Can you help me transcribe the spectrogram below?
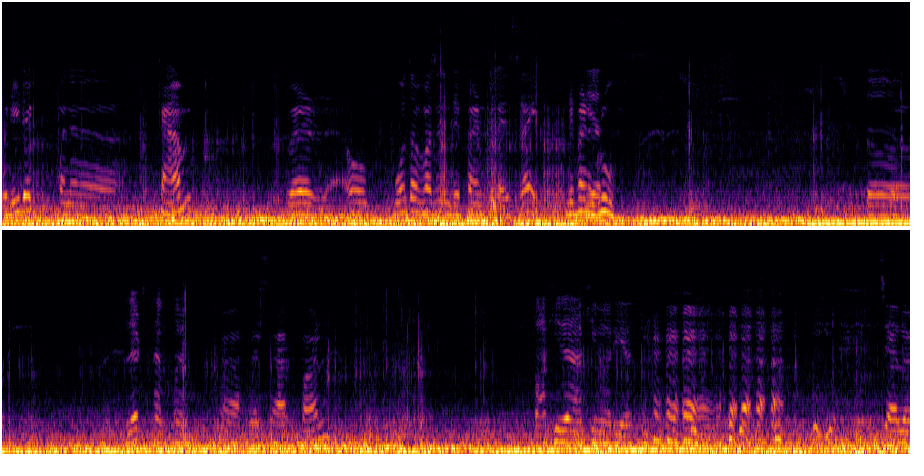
we did a uh, camp where oh, both of us in different place, right? Different Yes. group. Let's have fun. uh, let's have fun. পাখিরা আঁকি মারি আসি চলো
